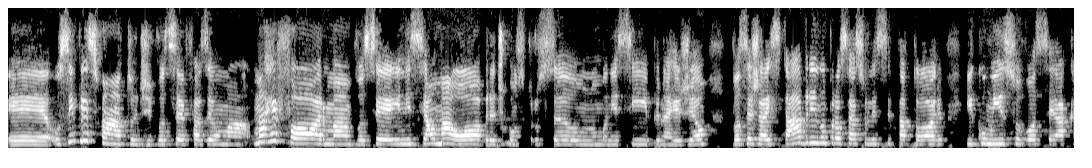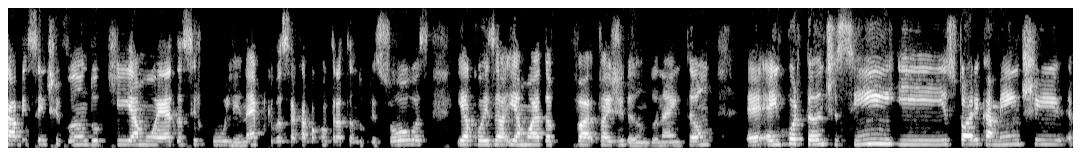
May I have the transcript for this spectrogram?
é, o simples fato de você fazer uma, uma reforma, você iniciar uma obra de construção no município, na região, você já está abrindo um processo licitatório e com isso você acaba incentivando que a moeda circule, né? Porque você acaba contratando pessoas e a coisa e a moeda vai, vai girando, né? Então é, é importante, sim, e historicamente é,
